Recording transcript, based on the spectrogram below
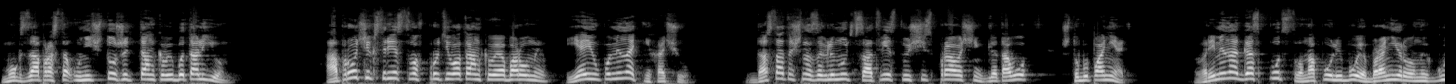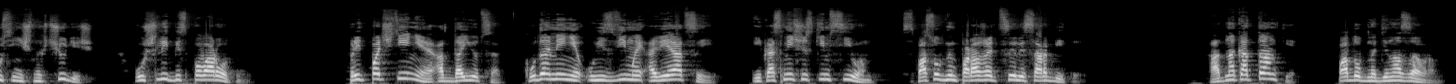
мог запросто уничтожить танковый батальон. О прочих средствах противотанковой обороны я и упоминать не хочу. Достаточно заглянуть в соответствующий справочник для того, чтобы понять. Времена господства на поле боя бронированных гусеничных чудищ ушли бесповоротно. Предпочтение отдается куда менее уязвимой авиации и космическим силам, способным поражать цели с орбиты. Однако танки, подобно динозаврам,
